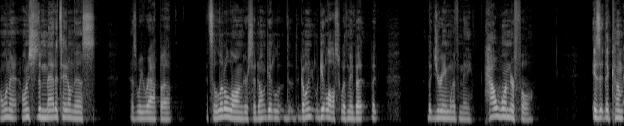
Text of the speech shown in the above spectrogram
I want, to, I want you to meditate on this as we wrap up. It's a little longer, so don't get, don't get lost with me, but, but, but dream with me. How wonderful is it to come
